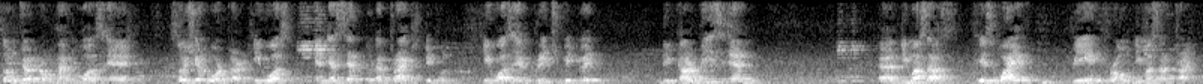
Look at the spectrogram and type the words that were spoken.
Sonjoy Ronghan was a social worker. He was an asset to the tribes people. He was a bridge between the Karbis and Uh, Dimasas, his wife being from Dimasa tribe.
